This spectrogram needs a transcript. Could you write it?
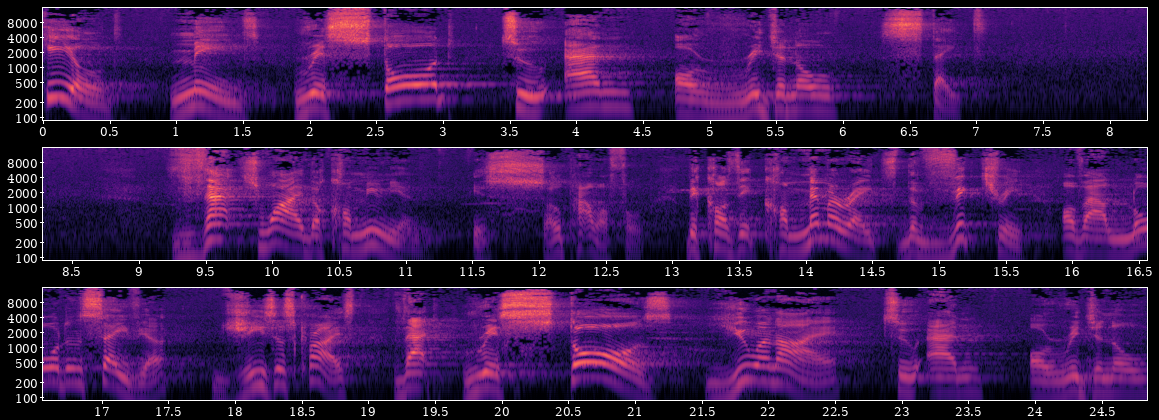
Healed means restored to an original state. That's why the communion is so powerful because it commemorates the victory of our Lord and Savior, Jesus Christ, that restores you and I to an original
